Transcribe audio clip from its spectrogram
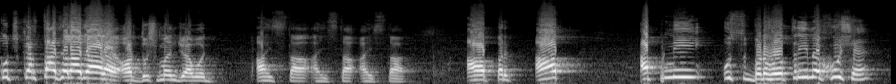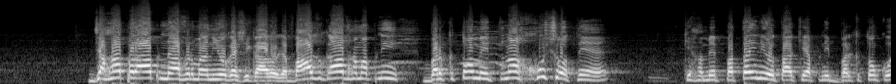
کچھ کرتا چلا جا رہا ہے اور دشمن جو ہے وہ آہستہ آہستہ آہستہ آپ پر، آپ اپنی اس بڑھوتری میں خوش ہیں جہاں پر آپ نافرمانیوں کا شکار ہو جائے۔ بعض اوقات ہم اپنی برکتوں میں اتنا خوش ہوتے ہیں کہ ہمیں پتہ ہی نہیں ہوتا کہ اپنی برکتوں کو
